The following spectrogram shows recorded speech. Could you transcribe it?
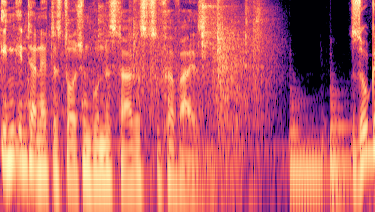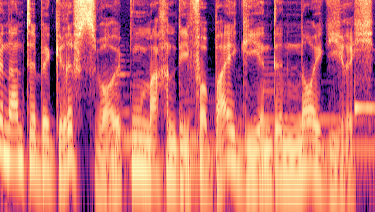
im Internet des Deutschen Bundestages zu verweisen. Sogenannte Begriffswolken machen die Vorbeigehenden neugierig.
